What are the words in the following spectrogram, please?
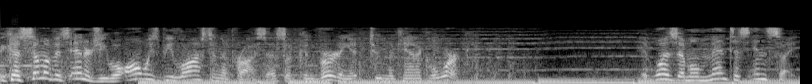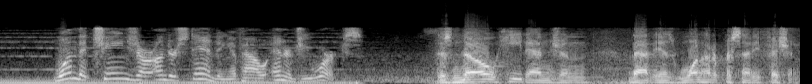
Because some of its energy will always be lost in the process of converting it to mechanical work. It was a momentous insight, one that changed our understanding of how energy works. There's no heat engine that is 100% efficient.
